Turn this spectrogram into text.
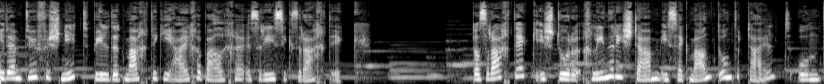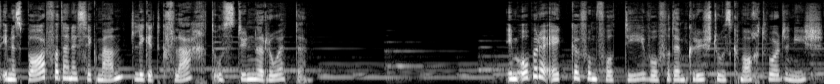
In dem tiefen Schnitt bildet mächtige Eichenbalken ein riesiges Rechteck. Das Rechteck ist durch kleinere Stämme in Segmente unterteilt und in ein paar von diesen Segmenten liegen Geflechte aus dünner Ruten. Im oberen Ecke vom Foto, wo von dem Gerüst aus gemacht worden ist,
